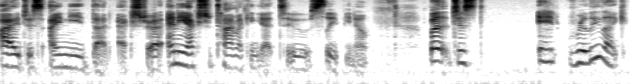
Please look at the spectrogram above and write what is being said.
I just I need that extra any extra time I can get to sleep, you know. But just it really like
